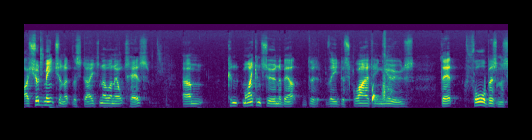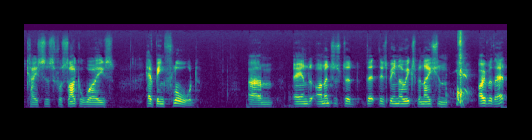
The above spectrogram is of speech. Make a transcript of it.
I should mention at this stage, no one else has, um, con my concern about the, the disquieting news that four business cases for cycleways have been flawed. Um, and I'm interested that there's been no explanation over that.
